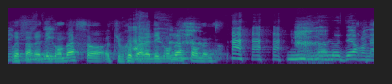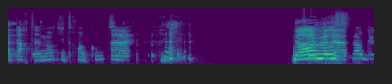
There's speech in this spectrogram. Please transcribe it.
préparais des gambas, en... tu préparais des gambas en même temps. non, l'odeur en appartement, tu te rends compte. Ah non, mais, à part du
